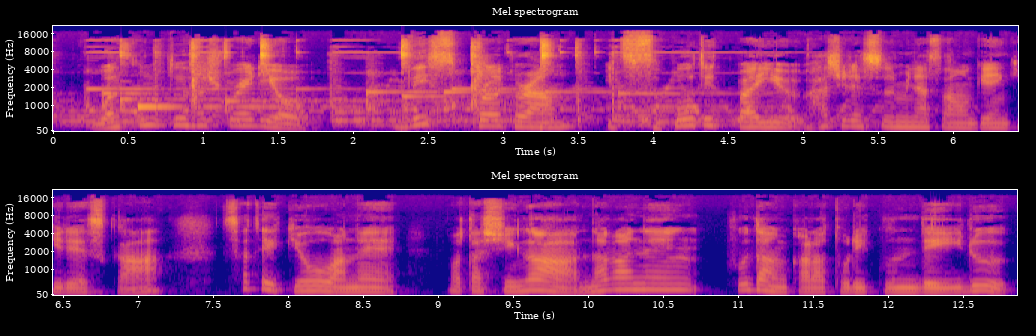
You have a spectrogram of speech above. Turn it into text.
Welcome to Hash Radio. This program is supported by you. ハシです。皆さんお元気ですかさて今日はね、私が長年普段から取り組んでいる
